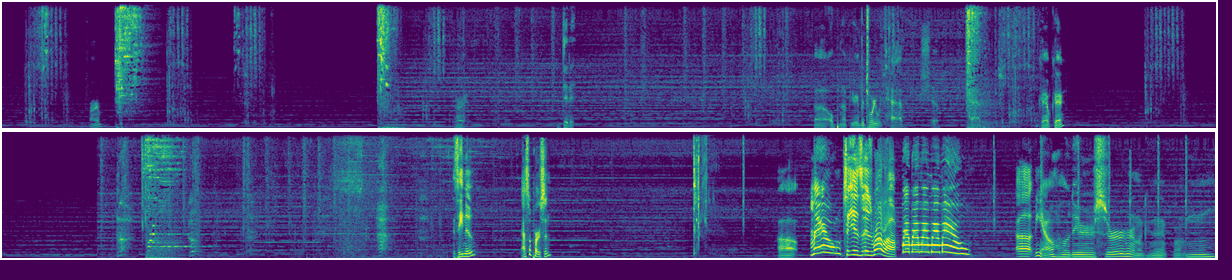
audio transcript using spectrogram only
Confirm. All right. Did it. Uh, open up your inventory with tab. Shift. Tab. Okay, okay. Is he new? That's a person. Uh, meow. See, is is rah meow. Uh, meow. Hello, dear sir. I'm looking at. Mm.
